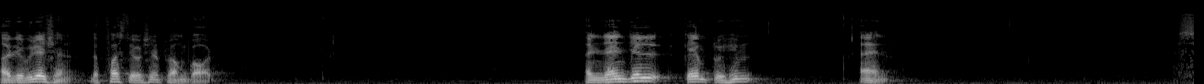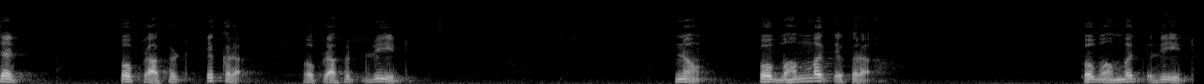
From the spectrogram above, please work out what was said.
a revelation, the first revelation from God. An angel came to him and said, O Prophet, Ikra. O Prophet, read. No. O Muhammad, Ikra. O Muhammad, read.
